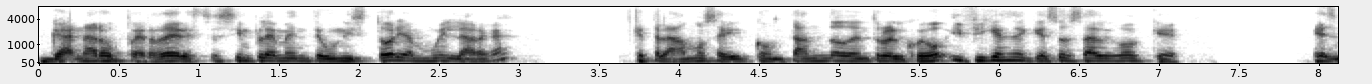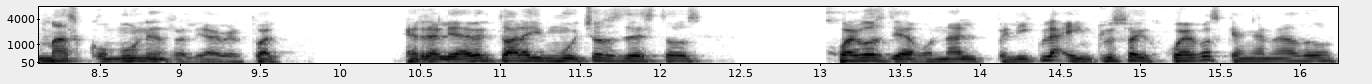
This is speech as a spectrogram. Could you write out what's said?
ganar o perder. Esto es simplemente una historia muy larga que te la vamos a ir contando dentro del juego. Y fíjense que eso es algo que es más común en realidad virtual. En realidad virtual hay muchos de estos juegos diagonal película e incluso hay juegos que han ganado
